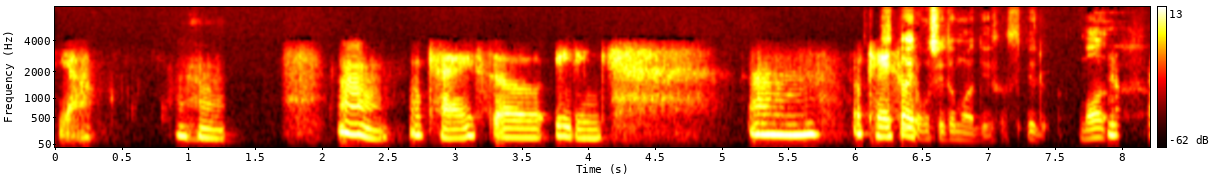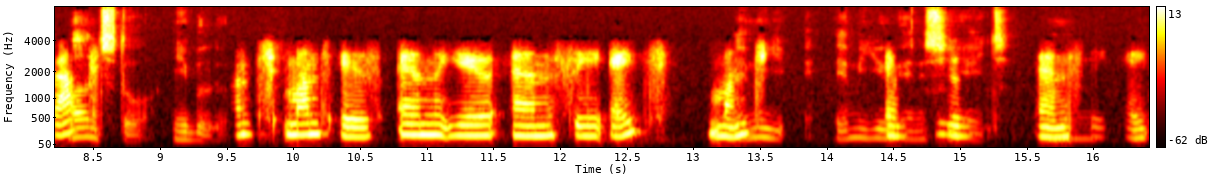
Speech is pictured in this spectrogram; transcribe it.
Yeah. hmm Mm, okay, so eating. Um, okay, スペ so ル教えてもらっていいですかスペル。マ knock back. マンチとニブル。 Munch, munch is N U N C H. Munch M-U-N-C-H。 and C H.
